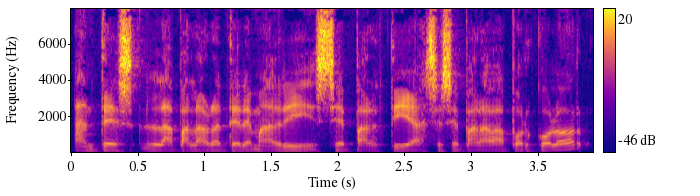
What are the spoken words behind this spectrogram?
antes la palabra Telemadrid se partía, se separaba por color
